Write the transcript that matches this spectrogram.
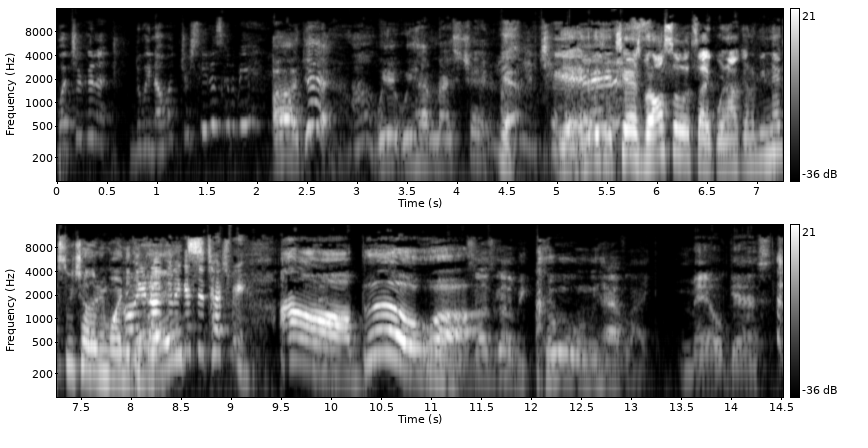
what you're gonna? Do we know what your seat is gonna be? Uh, yeah. Oh. We we have nice chairs. Yeah, chairs. yeah, individual chairs. But also, it's like we're not gonna be next to each other anymore. Oh, Nikki you're not gonna get to touch me. Oh, boo! So it's gonna be cool when we have like male guests.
